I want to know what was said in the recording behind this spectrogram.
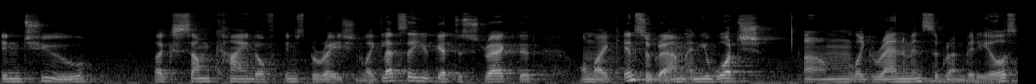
into like some kind of inspiration. Like let's say you get distracted on like Instagram and you watch um, like random Instagram videos,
